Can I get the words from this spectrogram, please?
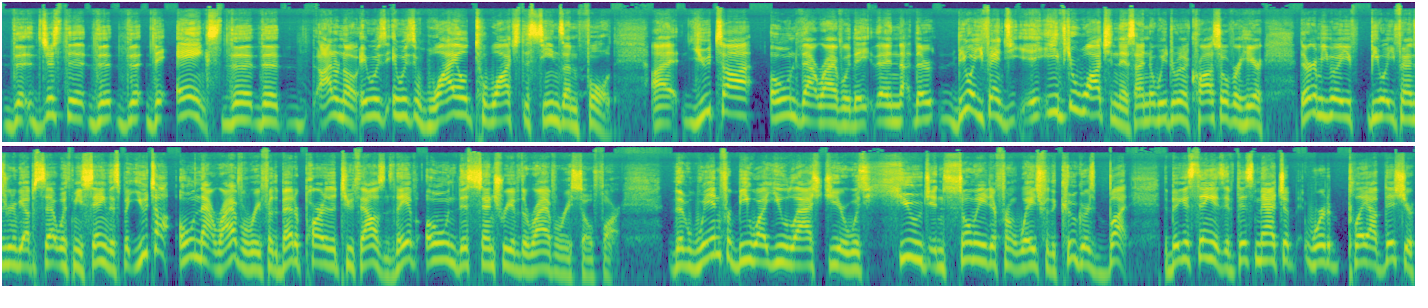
the just the the the, the angst, the the I don't know. It was it was wild to watch the scenes unfold. Uh, Utah owned that rivalry. They and they're BYU fans. If you're watching this, I know we're doing a crossover here. They're going to be BYU, BYU fans are going to be upset with me saying this, but Utah owned that rivalry for the better part of the 2000s. They have owned this century of the rivalry so far. The win for BYU last year was huge in so many different ways for the Cougars, but the biggest thing is if this matchup were to play out this year,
